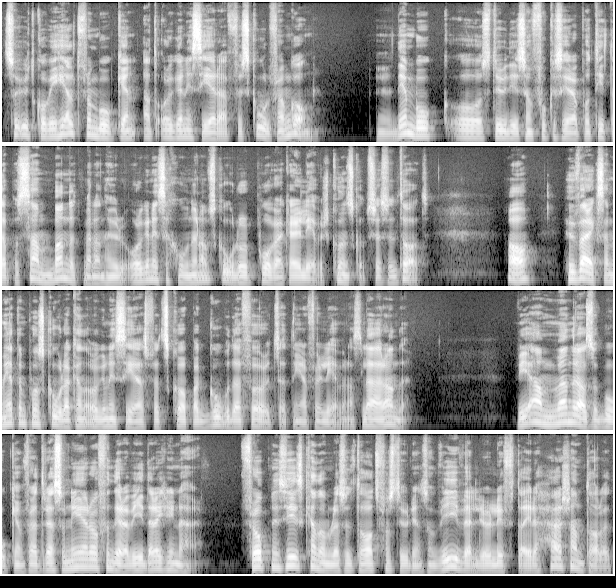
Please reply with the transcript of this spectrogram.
så utgår vi helt från boken Att organisera för skolframgång. Eh, det är en bok och studie som fokuserar på att titta på sambandet mellan hur organisationen av skolor påverkar elevers kunskapsresultat. Ja, hur verksamheten på en skola kan organiseras för att skapa goda förutsättningar för elevernas lärande. Vi använder alltså boken för att resonera och fundera vidare kring det här. Förhoppningsvis kan de resultat från studien som vi väljer att lyfta i det här samtalet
